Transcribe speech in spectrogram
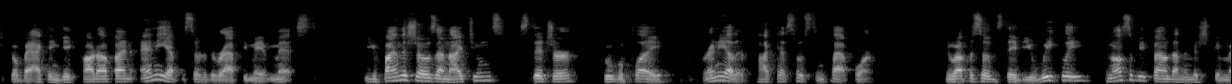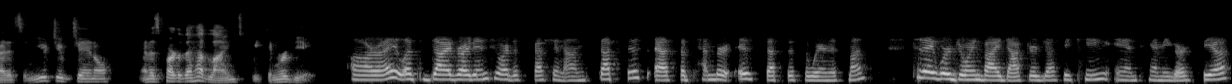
to go back and get caught up on any episode of The Wrap you may have missed. You can find the shows on iTunes, Stitcher, Google Play, or any other podcast hosting platform. New episodes debut weekly, can also be found on the Michigan Medicine YouTube channel and as part of the Headlines Week in Review. All right, let's dive right into our discussion on sepsis as September is Sepsis Awareness Month. Today, we're joined by Dr. Jesse King and Tammy Garcia,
